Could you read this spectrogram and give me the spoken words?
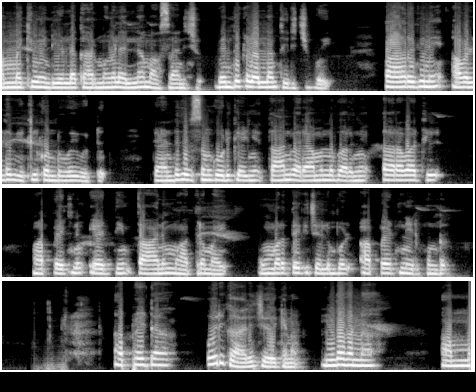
അമ്മയ്ക്ക് വേണ്ടിയുള്ള കർമ്മങ്ങളെല്ലാം അവസാനിച്ചു. ബന്ധുക്കളെല്ലാം തിരിച്ചുപോയി. പാറുവിനെ അവളുടെ വീട്ടിൽ കൊണ്ടുപോയി വിട്ടു. രണ്ടു ദിവസം കൂടി കഴിഞ്ഞ് താൻ വരാമെന്ന് പറഞ്ഞ് തറവാട്ടിൽ അപ്പേട്ടനും ഏട്ടിയും താനും മാത്രമായി. ഉമ്മറത്തേക്ക് ചെല്ലുമ്പോൾ അപ്പേട്ടൻ ഇരിപ്പുണ്ട്. അപ്പേട്ട ഒരു കാര്യം ചോദിക്കണം. എന്താ കണ്ണ? അമ്മ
